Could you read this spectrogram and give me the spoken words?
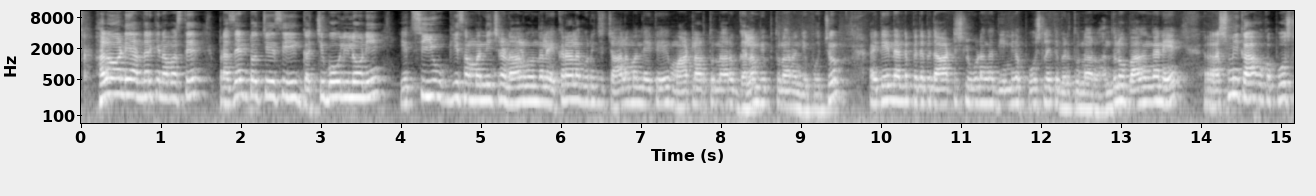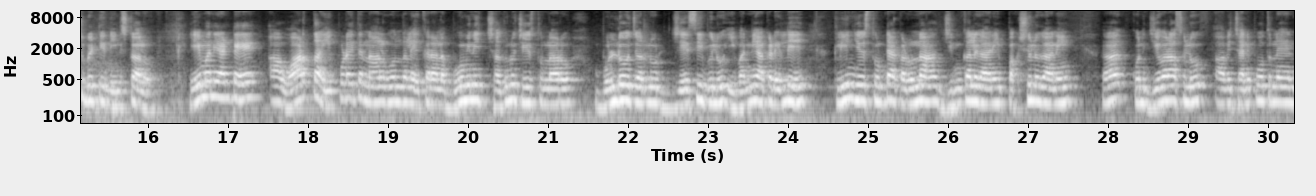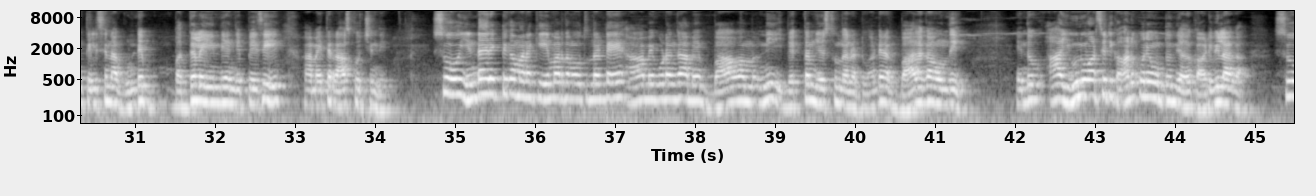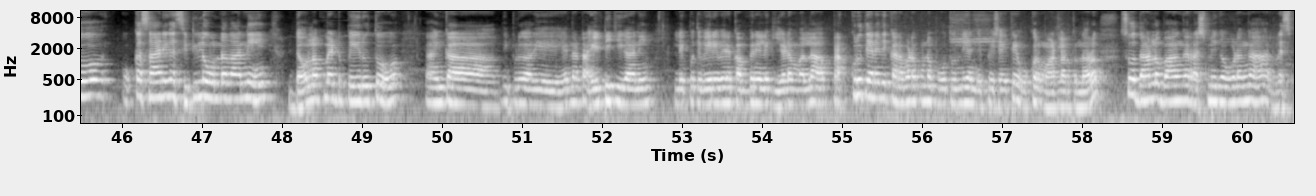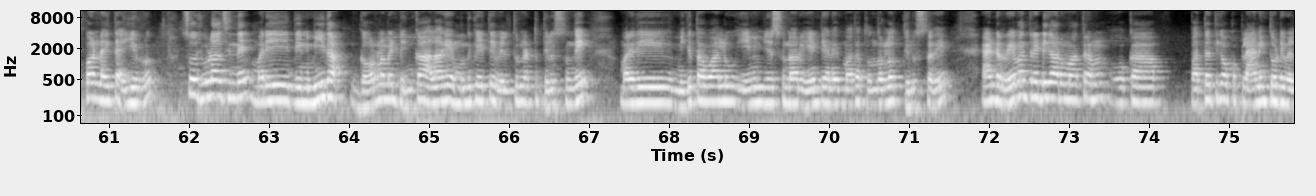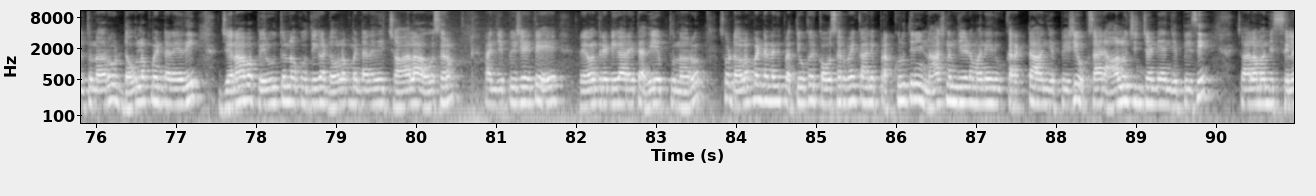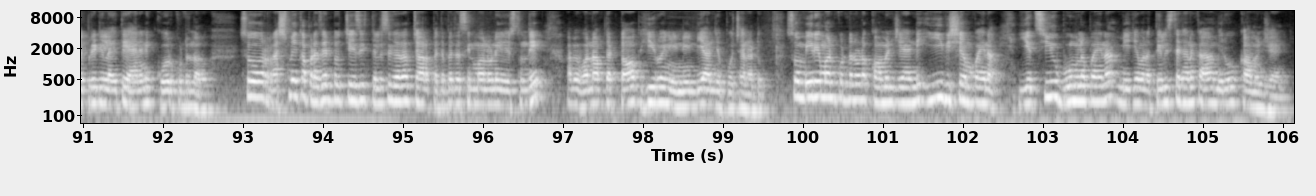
Hello అండి అందరికీ నమస్తే. ప్రజెంట్ వచ్చేసి గచ్చిబౌలిలోని హెచ్సియుకి సంబంధించిన నాలుగు వందల ఎకరాల గురించి చాలామంది అయితే మాట్లాడుతున్నారు గలం విప్పుతున్నారు అని చెప్పొచ్చు. అయితే ఏంటంటే పెద్ద పెద్ద ఆర్టిస్టులు కూడా దీని మీద పోస్టులు అయితే పెడుతున్నారు. అందులో భాగంగానే రష్మిక ఒక పోస్ట్ పెట్టింది ఇన్స్టాలో. ఏమని అంటే ఆ వార్త ఎప్పుడైతే నాలుగు వందల ఎకరాల భూమిని చదును చేస్తున్నారు బుల్డోజర్లు జేసీబీలు ఇవన్నీ అక్కడ వెళ్ళి క్లీన్ చేస్తుంటే అక్కడ ఉన్న జింకలు కానీ పక్షులు కానీ కొన్ని జీవరాశులు అవి చనిపోతున్నాయని తెలిసి నా గుండె బద్దలయ్యింది అని చెప్పేసి ఆమె అయితే రాసుకొచ్చింది. సో ఇండైరెక్ట్గా మనకి ఏమర్థమవుతుందంటే ఆమె కూడా ఆమె భావంని వ్యక్తం చేస్తుంది అన్నట్టు అంటే నాకు బాధగా ఉంది. ఎందుకు? ఆ యూనివర్సిటీకి ఆనుకునే ఉంటుంది అదొక అడవిలాగా. సో ఒక్కసారిగా సిటీలో ఉన్నదాన్ని డెవలప్మెంట్ పేరుతో ఇంకా ఇప్పుడు అది ఏంటంటే ఐటీకి కానీ లేకపోతే వేరే వేరే కంపెనీలకు ఇవ్వడం వల్ల ప్రకృతి అనేది కనబడకుండా పోతుంది అని చెప్పేసి అయితే ఒకరు మాట్లాడుతున్నారు. సో దానిలో భాగంగా రష్మిక కూడా రెస్పాండ్ అయితే అయ్యారు సో చూడాల్సిందే మరి దీని మీద గవర్నమెంట్ ఇంకా అలాగే ముందుకైతే వెళ్తున్నట్టు తెలుస్తుంది. మరిది మిగతా వాళ్ళు ఏమేమి చేస్తున్నారు ఏంటి అనేది మాత్రం తొందరలో తెలుస్తుంది. అండ్ రేవంత్ రెడ్డి గారు మాత్రం ఒక పద్ధతిగా ఒక ప్లానింగ్ తోటి వెళ్తున్నారు. డెవలప్మెంట్ అనేది జనాభా పెరుగుతున్న కొద్దిగా డెవలప్మెంట్ అనేది చాలా అవసరం అని చెప్పేసి అయితే రేవంత్ రెడ్డి గారు అయితే అదే చెప్తున్నారు. సో డెవలప్మెంట్ అనేది ప్రతి ఒక్కరికి అవసరమే కానీ ప్రకృతిని నాశనం చేయడం అనేది కరెక్టా అని చెప్పేసి ఒకసారి ఆలోచించండి అని చెప్పేసి చాలామంది సెలబ్రిటీలు అయితే ఆయనని కోరుకుంటున్నారు. సో రష్మిక ప్రజెంట్ వచ్చేసి తెలుసు కదా చాలా పెద్ద పెద్ద సినిమాలోనే చేస్తుంది. ఆమె one of the top heroine in India అని చెప్పొచ్చు అన్నట్టు. సో మీరేమనుకుంటున్నారో కూడా కామెంట్ చేయండి. ఈ విషయం పైన హెచ్యు భూముల పైన మీకేమైనా తెలిస్తే కనుక మీరు కామెంట్ చేయండి.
